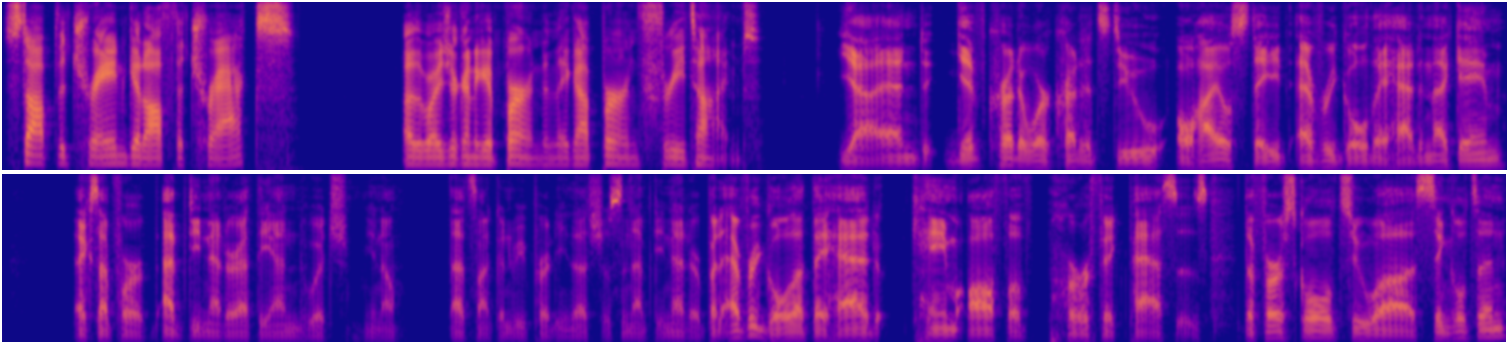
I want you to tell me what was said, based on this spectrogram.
stop the train, get off the tracks. Otherwise, you're going to get burned, and they got burned three times. Yeah, and give credit where credit's due. Ohio State, every goal they had in that game, except for empty netter at the end, which, you know, that's not going to be pretty. That's just an empty netter. But every goal that they had came off of perfect passes. The first goal to uh, Singleton,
